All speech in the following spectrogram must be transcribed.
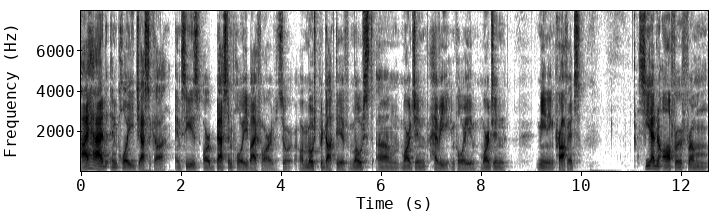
I had employee Jessica, and she is our best employee by far. So our most productive, most um, margin heavy employee, margin meaning profits. She had an offer from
